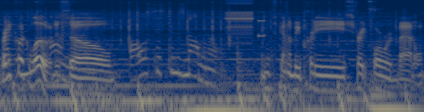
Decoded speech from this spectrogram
Pretty quick load, online. so All systems nominal. it's gonna be pretty straightforward battle.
